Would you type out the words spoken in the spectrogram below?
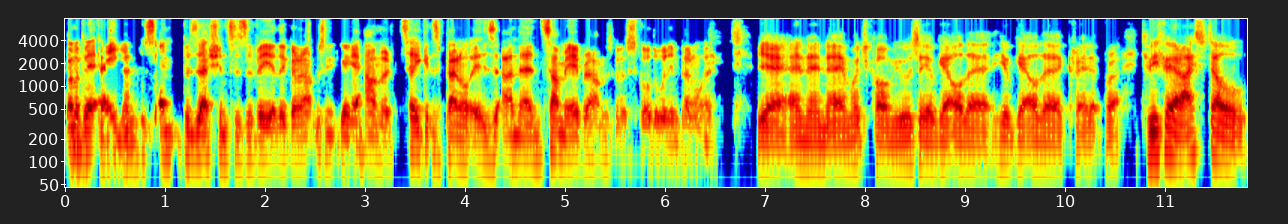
And be defending. eighty percent possession to Sevilla. They're gonna absolutely get hammered, take it to penalties, and then Tammy Abraham's gonna score the winning penalty. Yeah, and then um, what you call him, Jose? He'll get all the he'll get all the credit for it. To be fair, I still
